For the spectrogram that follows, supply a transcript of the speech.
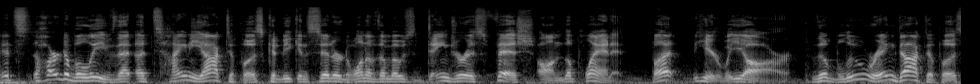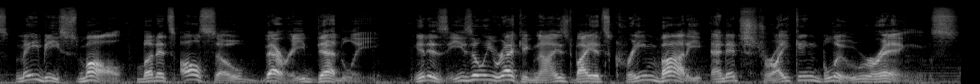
It's hard to believe that a tiny octopus could be considered one of the most dangerous fish on the planet. But here we are. The blue ringed octopus may be small, but it's also very deadly. It is easily recognized by its cream body and its striking blue rings.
